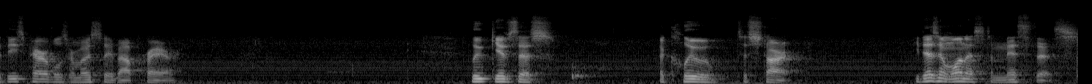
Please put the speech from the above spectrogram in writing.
But these parables are mostly about prayer. Luke gives us a clue to start. He doesn't want us to miss this.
